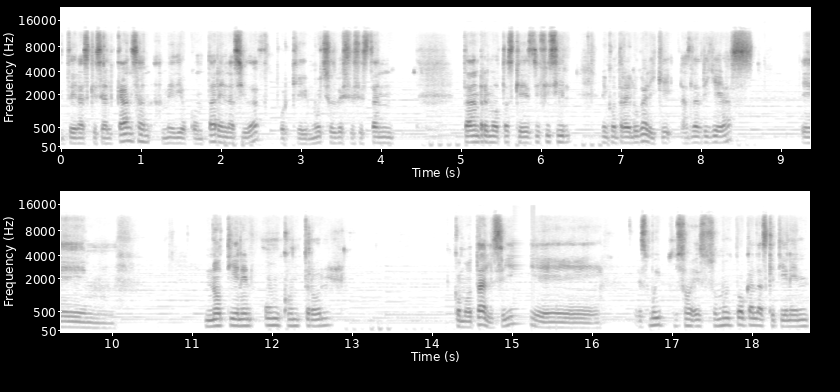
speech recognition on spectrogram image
de las que se alcanzan a medio contar en la ciudad, porque muchas veces están tan remotas que es difícil encontrar el lugar y que las ladrilleras em, no tienen un control como tal, ¿sí? Eh, es muy, son, muy pocas las que tienen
